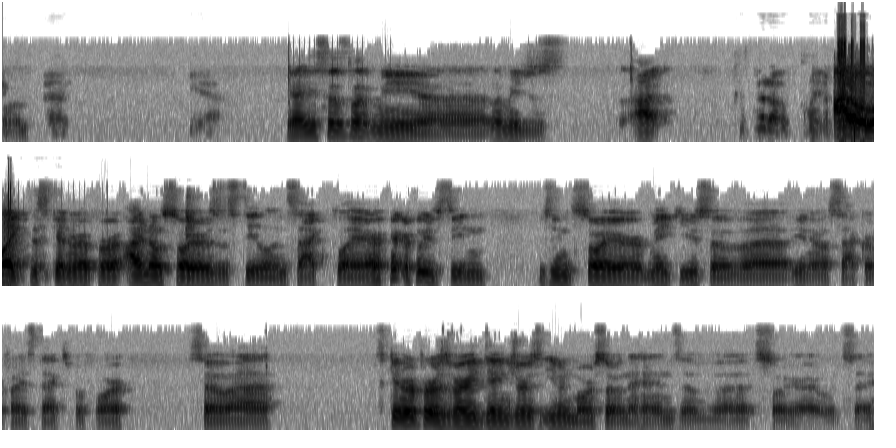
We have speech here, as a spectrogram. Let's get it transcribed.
one. yeah, Yeah, he says, "Let me uh, let me just." I, because that'll clean up. I don't like the Skin Ripper. I know Sawyer's a steal and sack player. we've seen we've seen Sawyer make use of uh, you know sacrifice decks before. So uh, Skin Ripper is very dangerous, even more so in the hands of uh, Sawyer, I would say.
